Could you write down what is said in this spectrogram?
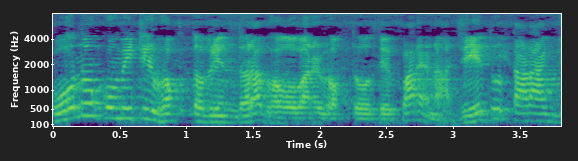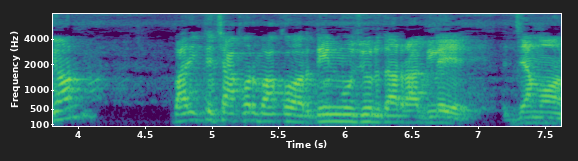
কোনো কমিটির ভক্তবৃন্দরা ভগবানের ভক্ত হতে পারে না। যেহেতু তারা একজন বাড়িতে চাকর বাকর, দিন মজুরদার রাখলে যেমন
